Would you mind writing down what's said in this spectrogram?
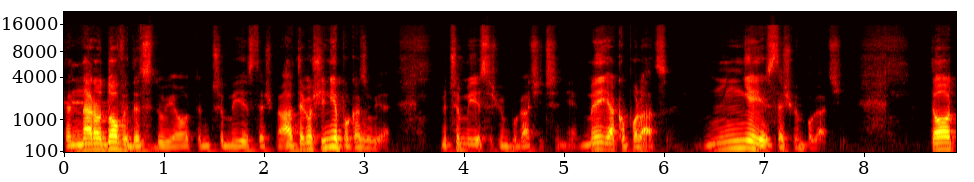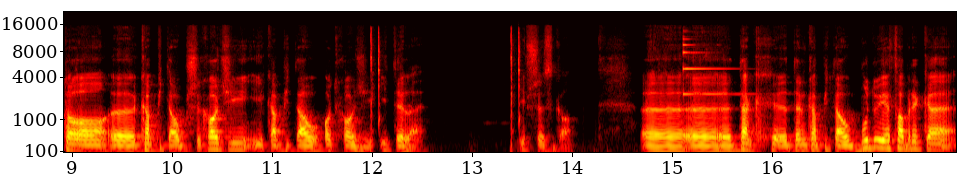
Ten narodowy decyduje o tym, czy my jesteśmy, ale tego się nie pokazuje, czy my jesteśmy bogaci, czy nie. My, jako Polacy, nie jesteśmy bogaci. To to e, kapitał przychodzi i kapitał odchodzi, i tyle. I wszystko. E, e, Tak, ten kapitał buduje fabrykę,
